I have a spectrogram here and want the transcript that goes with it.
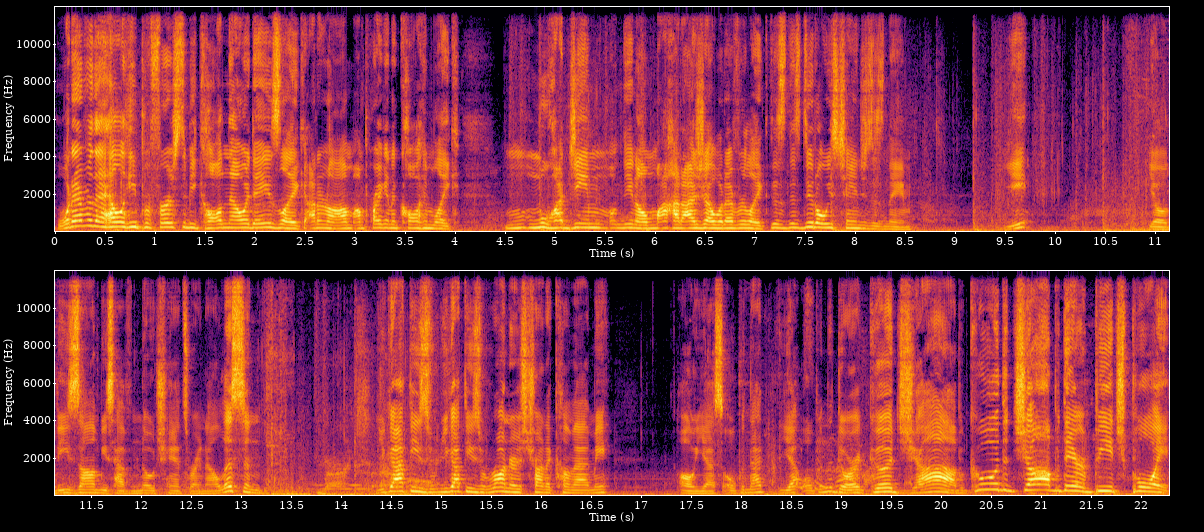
whatever the hell he prefers to be called nowadays, like, I don't know, I'm, I'm probably going to call him, like, Muhajim, you know, Maharaja, whatever, like, this, this dude always changes his name. Yeet. Yo, these zombies have no chance right now. Listen, you got these, you got these runners trying to come at me. Oh, yes, open that. Yep, open the door. Good job. Good job there, Beach Boy.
